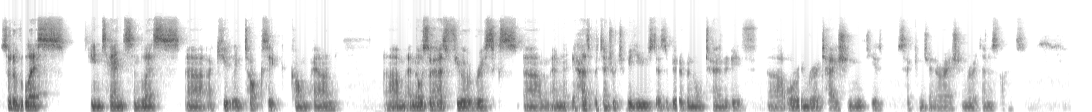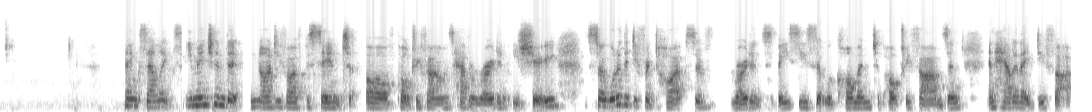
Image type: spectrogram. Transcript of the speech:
sort of less intense and less uh, acutely toxic compound, um, and also has fewer risks. Um, and it has potential to be used as a bit of an alternative uh, or in rotation with your second generation rodenticides. Thanks, Alex. You mentioned that 95% of poultry farms have a rodent issue. So, what are the different types of rodent species that were common to poultry farms and, and how do they differ?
